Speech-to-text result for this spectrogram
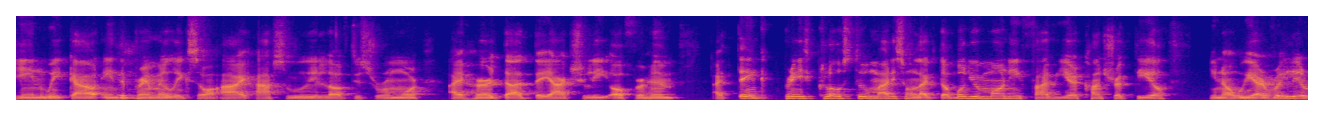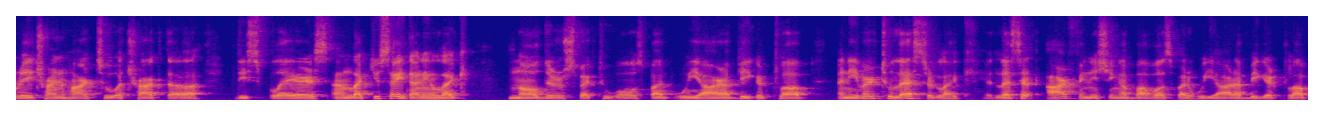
in week out in the Mhm. Premier League. So I absolutely love this rumor. I heard that they actually offer him, I think, pretty close to Maddison, like double your money, five year contract deal. You know, we are really, really trying hard to attract uh, these players. And like you say, Daniel, like, no disrespect to Wolves, but we are a bigger club. And even to Leicester, like, Leicester are finishing above us, but we are a bigger club.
